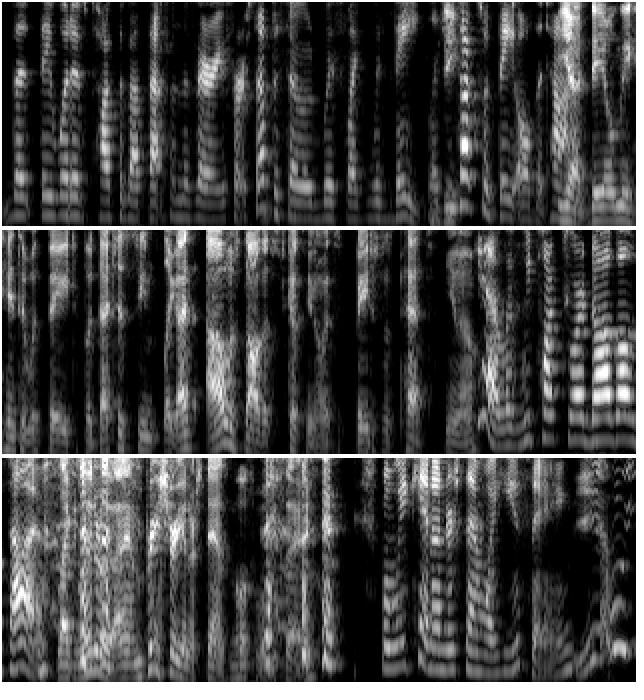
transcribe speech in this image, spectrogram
that they would have talked about that from the very first episode with like with bait. Like he talks with bait all the time. Yeah, they only hinted with bait, but that just seemed like I I always thought this because you know it's bait is his pet, you know. Yeah, like we talk to our dog all the time. Like literally, I'm pretty sure he understands most of what we say. but we can't understand what he's saying. Yeah, well, we,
